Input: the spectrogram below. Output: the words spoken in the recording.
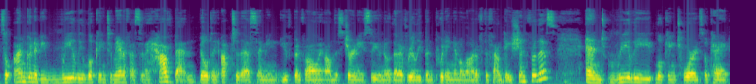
So I'm going to be really looking to manifest, and I have been building up to this. I mean, you've been following on this journey, so you know that I've really been putting in a lot of the foundation for this and really looking towards, okay,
